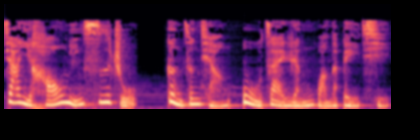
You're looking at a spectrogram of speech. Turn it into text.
加以豪名丝主。更增强物在人亡的悲戚，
